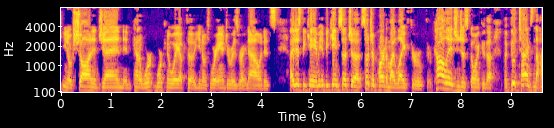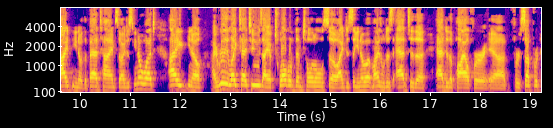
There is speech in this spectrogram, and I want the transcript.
you know Sean and Jen and kind of work, working our way up to you know to where Andrew is right now. And it's I just became it became such a such a part of my life through through college and just going through the the good times and the high you know the bad times. So I just you know what I you know I really like tattoos. I have twelve of them total. So I just say you know what might as well just add to the add to the pile for uh, for some for,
